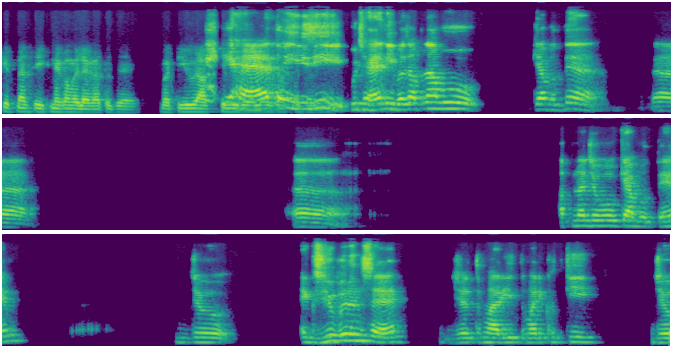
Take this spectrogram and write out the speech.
कितना सीखने को मिलेगा तुझे. बट यू एक्चुअली है तो इजी कुछ है नहीं बस अपना वो क्या बोलते हैं अपना जो वो क्या बोलते हैं जो एक्सुबरेंस है जो तुम्हारी तुम्हारी खुद की जो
